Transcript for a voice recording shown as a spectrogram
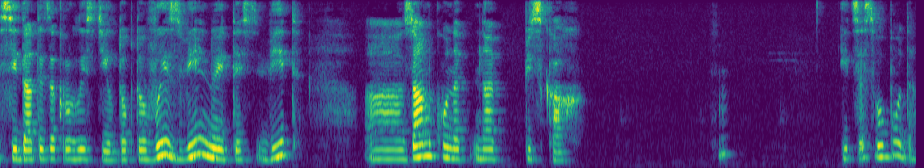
сідати за круглий стіл. Тобто, ви звільнюєтесь від замку на, на пісках. І це свобода.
